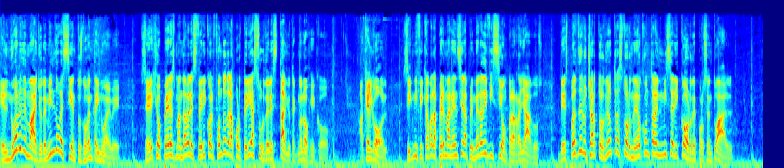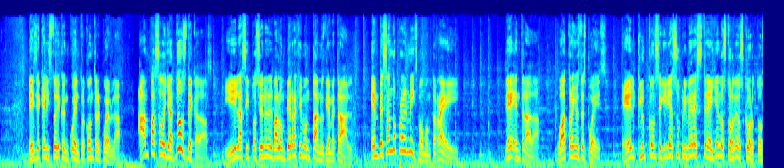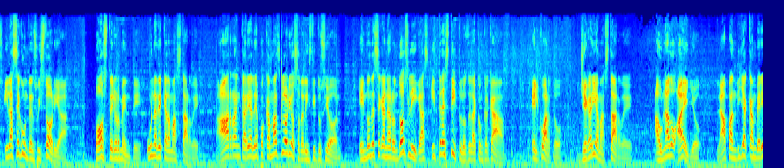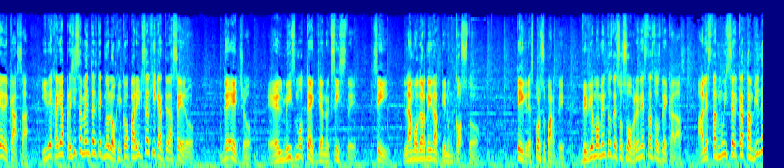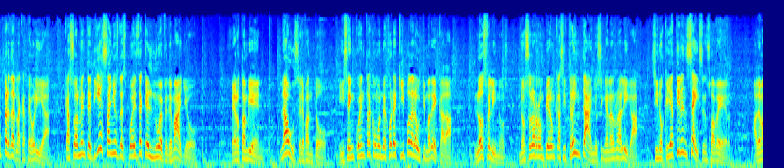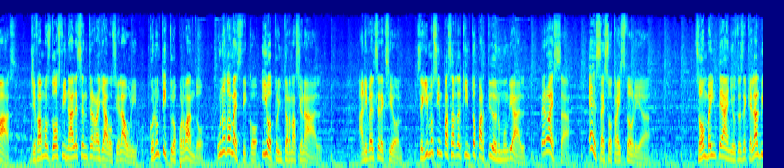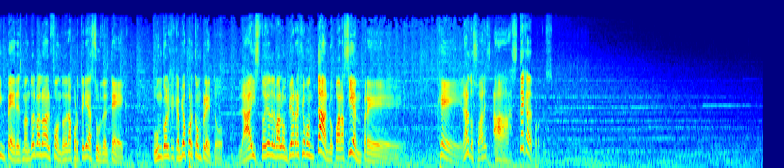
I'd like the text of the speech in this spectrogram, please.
El 9 de mayo de 1999, Sergio Pérez mandaba el esférico al fondo de la portería sur del Estadio Tecnológico. Aquel gol significaba la permanencia en la primera división para Rayados, después de luchar torneo tras torneo contra la inmisericordia porcentual. Desde aquel histórico encuentro contra el Puebla, han pasado ya dos décadas y la situación en el balompié regiomontano es diametral, empezando por el mismo Monterrey. De entrada, cuatro años después, el club conseguiría su primera estrella en los torneos cortos y la segunda en su historia. Posteriormente, una década más tarde, arrancaría la época más gloriosa de la institución, en donde se ganaron dos ligas y tres títulos de la CONCACAF. El cuarto llegaría más tarde. Aunado a ello, la pandilla cambiaría de casa y dejaría precisamente el tecnológico para irse al gigante de acero. De hecho, el mismo Tech ya no existe. Sí, la modernidad tiene un costo. Tigres, por su parte, vivió momentos de zozobra en estas dos décadas, al estar muy cerca también de perder la categoría, casualmente 10 años después de aquel 9 de mayo. Pero también, la U se levantó y se encuentra como el mejor equipo de la última década. Los felinos no solo rompieron casi 30 años sin ganar una liga, sino que ya tienen 6 en su haber. Además, llevamos dos finales entre Rayados y el Auri, con un título por bando, uno doméstico y otro internacional. A nivel selección, seguimos sin pasar del quinto partido en un mundial, pero esa, esa es otra historia. Son 20 años desde que el Alvin Pérez mandó el balón al fondo de la portería sur del TEC. Un gol que cambió por completo la historia del balompié regiomontano para siempre. Gerardo Suárez, Azteca Deportes.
